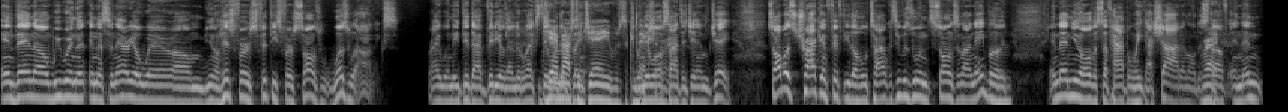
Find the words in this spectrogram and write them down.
And then um, we were in a, in a scenario where um, you know his first 50's first songs was with Onyx, right? When they did that video that Little X did Jam Master playing- J was the when they were all right. signed to JMJ. So I was tracking 50 the whole time because he was doing songs in our neighborhood. And then, you know, all the stuff happened when he got shot and all this Right. stuff. And then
